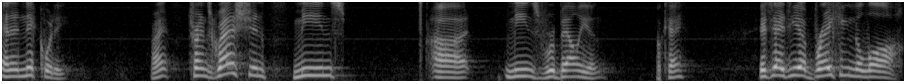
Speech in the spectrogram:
and iniquity. Right? Transgression means, uh, means rebellion. Okay? It's the idea of breaking the law.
